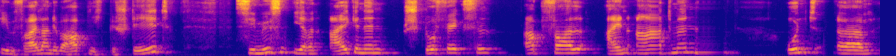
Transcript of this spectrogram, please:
die im Freiland überhaupt nicht besteht. Sie müssen ihren eigenen Stoffwechselabfall einatmen und ähm,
